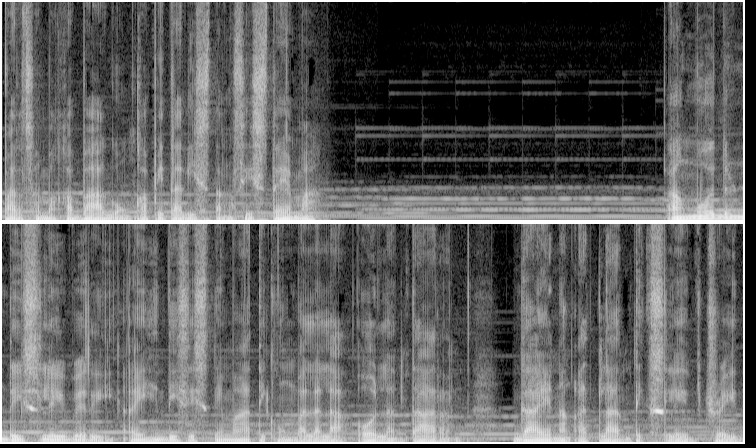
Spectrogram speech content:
para sa makabagong kapitalistang sistema. Ang modern day slavery ay hindi sistematikong malala o lantaran gaya ng Atlantic slave trade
